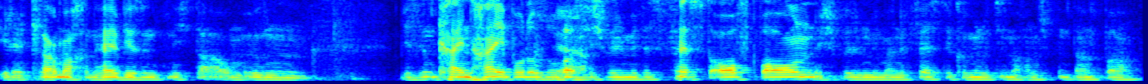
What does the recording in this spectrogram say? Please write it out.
direkt klar machen, hey, wir sind nicht da, um irgendein wir sind kein Hype oder sowas. Ja. Ich will mir das fest aufbauen. Ich will mir meine feste Community machen. Ich bin dankbar,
